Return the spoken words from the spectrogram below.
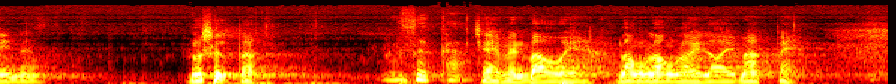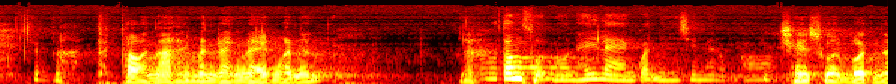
นิดนึง รู้สึกปะรู้สึกค่ะ ใจมันเบาไปล่องล่องลอยลอยมากไปภาวนาให้มันแรงแรงกว่านั้นต้องสวดมนต์ให้แรงกว่านี้ใช่ไหมหลวงพ่อใช้สวดบทไหน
